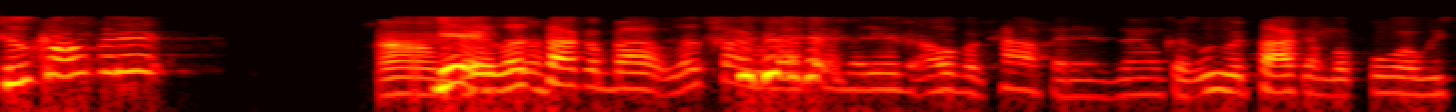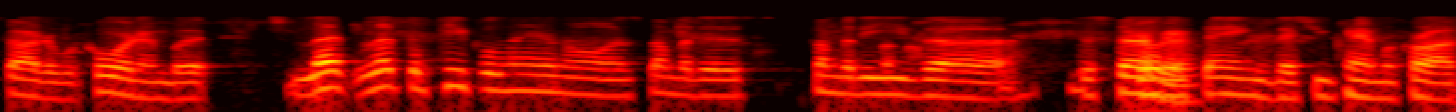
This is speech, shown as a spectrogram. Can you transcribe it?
too confident. Um, yeah, let's talk about let's talk about some of this overconfidence, then, because we were talking before we started recording. But let let the people in on some of this, some of these uh disturbing okay. things that you came across.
